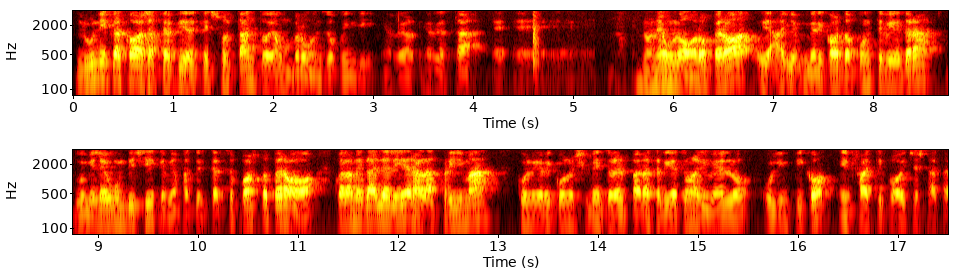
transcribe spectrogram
L'unica cosa per dire che soltanto è un bronzo, quindi in, real- in realtà è, è non è un oro, però eh, io mi ricordo a Pontevedra 2011 che abbiamo fatto il terzo posto, però quella medaglia lì era la prima con il riconoscimento del paratriathlon a livello olimpico e infatti poi c'è stato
